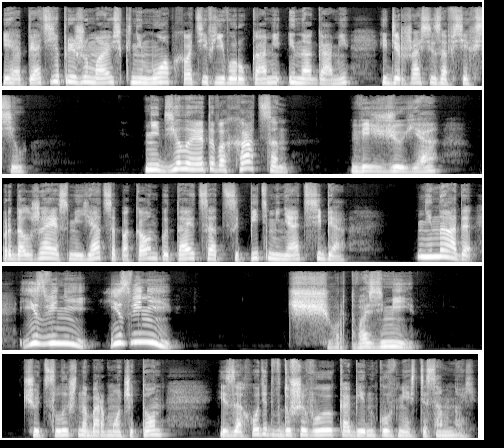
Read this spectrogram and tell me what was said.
И опять я прижимаюсь к нему, обхватив его руками и ногами и держась изо всех сил. «Не делай этого, Хадсон!» — визжу я, продолжая смеяться, пока он пытается отцепить меня от себя. «Не надо! Извини! Извини!» «Чёрт возьми!» Чуть слышно бормочет он и заходит в душевую кабинку вместе со мной.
